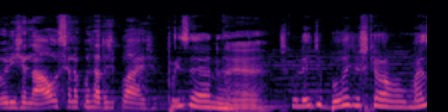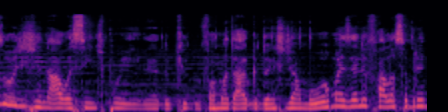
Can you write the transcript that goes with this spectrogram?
original sendo acusado de plágio. Pois é, né? É. Acho que o Lady Bird acho que é o mais original original, assim, tipo, em, né, do que Forma da Água e Doente de Amor, mas ele fala sobre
